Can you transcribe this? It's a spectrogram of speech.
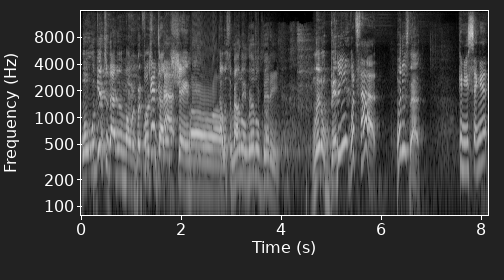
Well, we'll get to that in a moment, but We'll first we get to gotta that. shame you. Oh, Tell us about little the little embarrassing bitty. song. Little bitty? What's that? What is that? Can you sing it?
